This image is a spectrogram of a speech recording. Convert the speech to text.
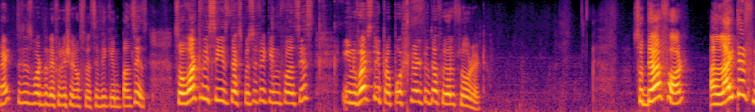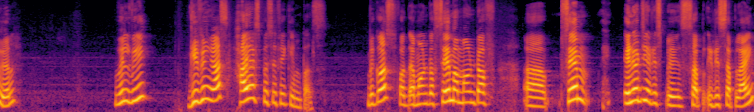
right this is what the definition of specific impulse is. So, what we see is that specific impulse is inversely proportional to the fuel flow rate. So, therefore, a lighter fuel will be giving us higher specific impulse because for the amount of same amount of uh, same energy it is, it is supplying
